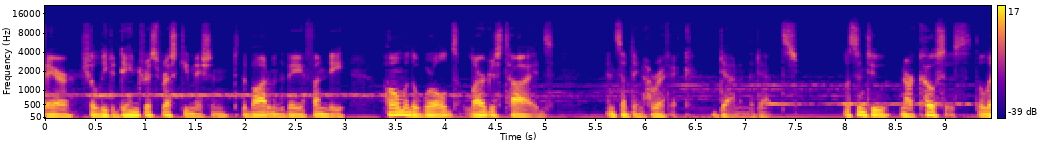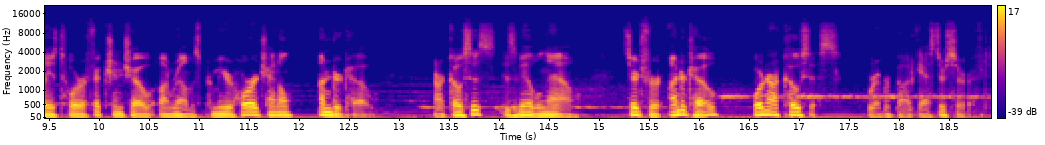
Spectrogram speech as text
There, she'll lead a dangerous rescue mission to the bottom of the Bay of Fundy, home of the world's largest tides, and something horrific down in the depths. Listen to Narcosis, the latest horror fiction show on Realm's premier horror channel, Undertow. Narcosis is available now. Search for Undertow or Narcosis wherever podcasts are served.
